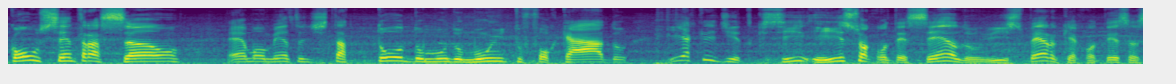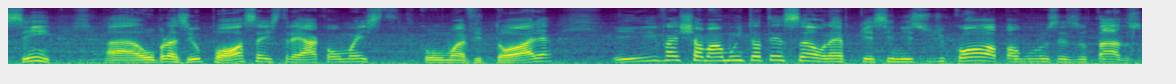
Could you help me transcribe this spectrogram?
concentração, é momento de estar todo mundo muito focado. E acredito que se isso acontecendo, e espero que aconteça assim, uh, o Brasil possa estrear com uma, com uma vitória e vai chamar muito atenção, né? Porque esse início de Copa, alguns resultados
